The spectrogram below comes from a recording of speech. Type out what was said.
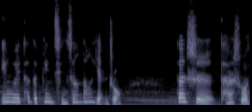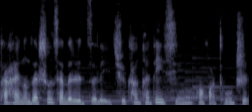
因为他的病情相当严重。但是他说他还能在剩下的日子里去看看地形，画画图纸，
